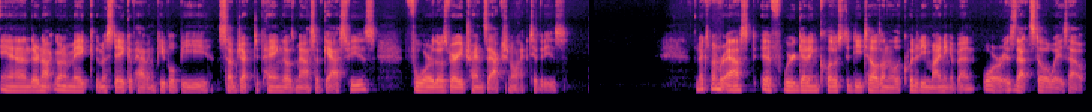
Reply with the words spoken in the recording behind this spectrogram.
and they're not going to make the mistake of having people be subject to paying those massive gas fees for those very transactional activities. The next member asked if we're getting close to details on the liquidity mining event, or is that still a ways out?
